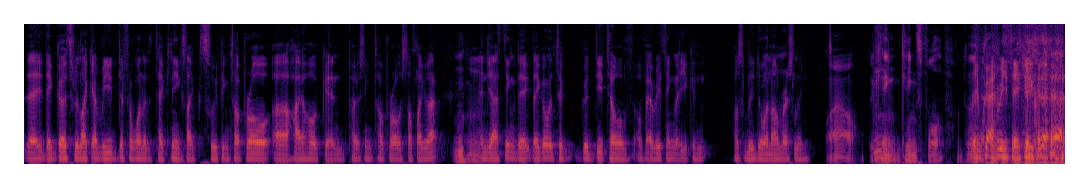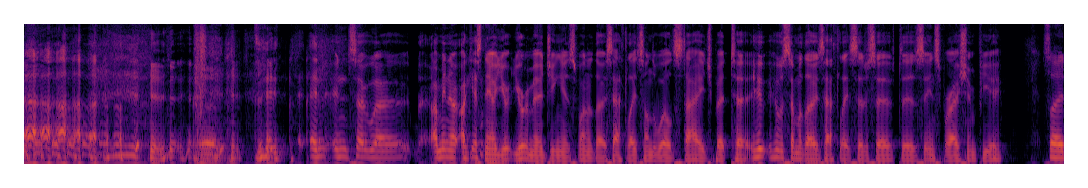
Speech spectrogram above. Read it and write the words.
they, they go through like every different one of the techniques, like sweeping top roll, uh, high hook, and posting top roll, stuff like that. Mm-hmm. And yeah, I think they, they go into good detail of, of everything that you can possibly doing arm wrestling. wow, the king king's flop. Do They've they got everything. and and so uh, I mean I guess now you're you're emerging as one of those athletes on the world stage. But uh, who who are some of those athletes that have served as inspiration for you? So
